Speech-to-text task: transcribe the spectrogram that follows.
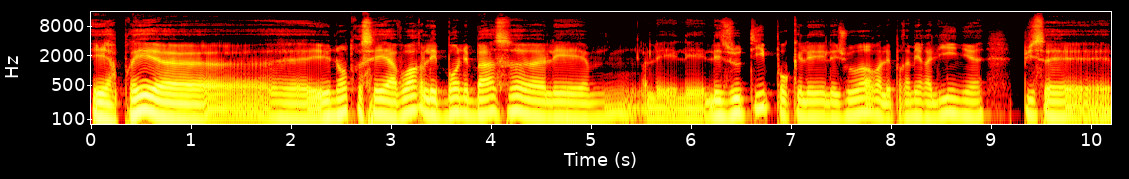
et après euh, une autre c'est avoir les bonnes bases, les, les, les, outils pour que les, les, joueurs, les premières lignes puissent euh,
